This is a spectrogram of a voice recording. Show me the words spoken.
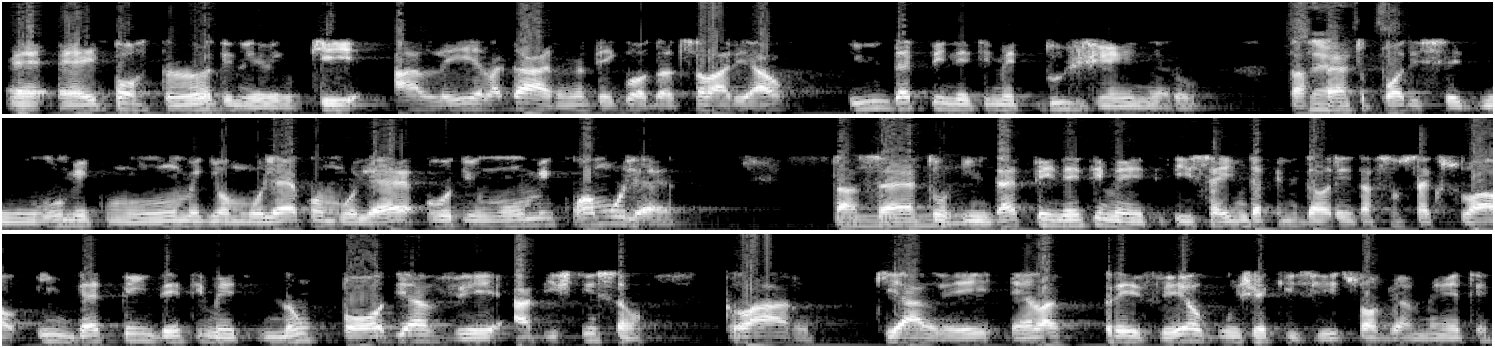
É, é importante, mesmo, que a lei ela garante a igualdade salarial independentemente do gênero, tá certo. certo? Pode ser de um homem com um homem, de uma mulher com uma mulher, ou de um homem com uma mulher, tá uhum. certo? Independentemente, isso é independente da orientação sexual, independentemente, não pode haver a distinção. Claro que a lei, ela prevê alguns requisitos, obviamente,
